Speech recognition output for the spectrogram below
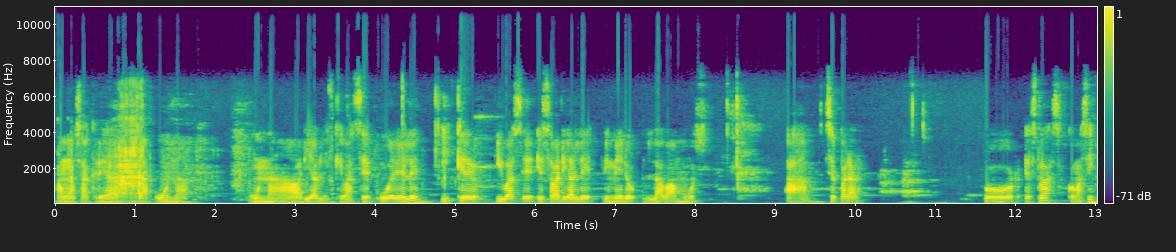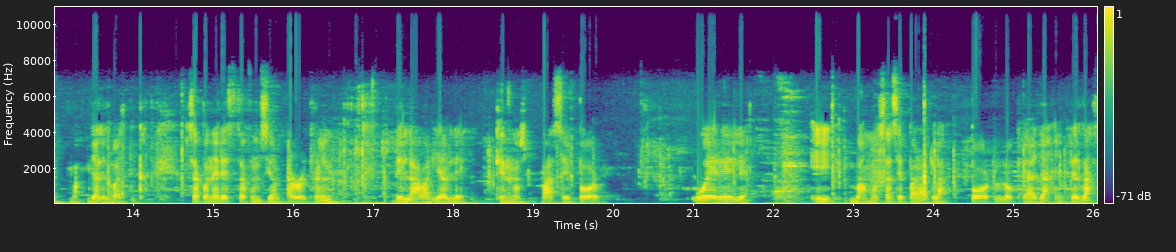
vamos a crear ya una una variable que va a ser url y que iba a ser esa variable primero la vamos a separar por slash como así ya les voy a explicar vamos a poner esta función error train de la variable que nos pase por url y vamos a separarla por lo que haya entre slash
